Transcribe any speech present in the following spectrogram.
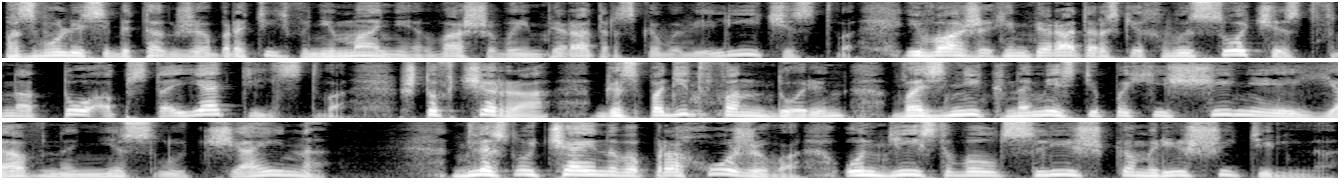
Позволю себе также обратить внимание вашего императорского величества и ваших императорских высочеств на то обстоятельство, что вчера господин Фандорин возник на месте похищения явно не случайно. Для случайного прохожего он действовал слишком решительно,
